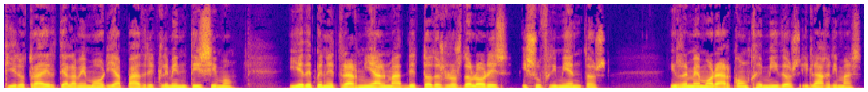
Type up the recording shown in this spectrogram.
Quiero traerte a la memoria, Padre clementísimo, y he de penetrar mi alma de todos los dolores y sufrimientos y rememorar con gemidos y lágrimas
